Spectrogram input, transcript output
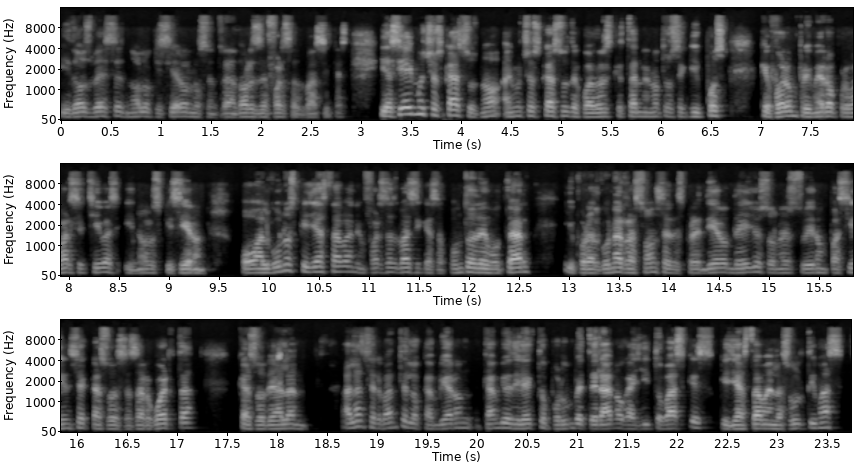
y dos veces no lo quisieron los entrenadores de fuerzas básicas. Y así hay muchos casos, ¿no? Hay muchos casos de jugadores que están en otros equipos que fueron primero a probarse Chivas y no los quisieron. O algunos que ya estaban en fuerzas básicas a punto de votar y por alguna razón se desprendieron de ellos o no tuvieron paciencia. Caso de César Huerta, caso de Alan. Alan Cervantes lo cambiaron, cambio directo por un veterano Gallito Vázquez, que ya estaba en las últimas,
